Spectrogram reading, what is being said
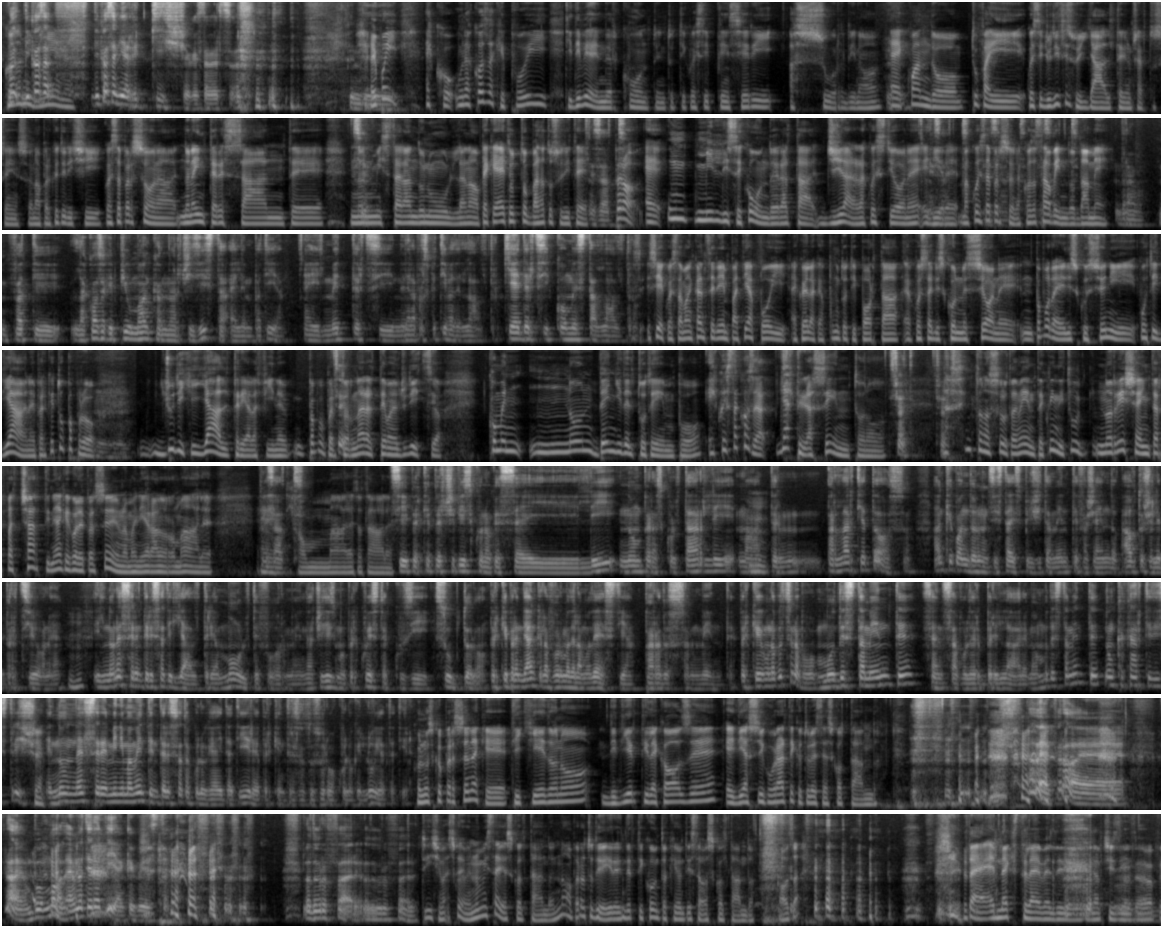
Cosa di, cosa, di, cosa, vi arricchisce questa persona? Quindi... E poi, ecco, una cosa che poi ti devi rendere conto in tutti questi pensieri assurdi, no? Mm. È quando tu fai questi giudizi sugli altri in un certo senso, no? Perché tu dici questa persona non è interessante, non sì. mi sta dando nulla, no? Perché è tutto basato su di te. Esatto. Però è un millisecondo in realtà girare la questione e esatto. dire ma questa esatto. persona cosa sta esatto. avendo da me? Bravo. Infatti la cosa che più manca a un narcisista è l'empatia è il mettersi nella prospettiva dell'altro, chiedersi come sta l'altro. Sì, sì, questa mancanza di empatia poi è quella che appunto ti porta a questa disconnessione proprio nelle discussioni quotidiane, perché tu proprio mm-hmm. giudichi gli altri alla fine, proprio per sì. tornare al tema del giudizio come non degni del tuo tempo e questa cosa gli altri la sentono. Certo. Certo. La sentono assolutamente, quindi tu non riesci a interfacciarti neanche con le persone in una maniera normale esatto. ti fa un male totale. Sì, perché percepiscono che sei lì non per ascoltarli, ma mm. per parlarti addosso. Anche quando non si sta esplicitamente facendo autocelebrazione, mm-hmm. il non essere interessati agli altri ha molte forme. Il narcisismo per questo è così subdolo, perché prende anche la forma della modestia, paradossalmente. Perché una persona può modestamente, senza voler brillare, ma modestamente non cacarti di strisce sì. e non essere minimamente interessato a quello che hai da dire perché è interessato solo a quello che lui ha da dire. Conosco persone che ti chiedono di dirti le cose e di assicurarti che tu le stai ascoltando. Vabbè, però è, però è un buon modo, è una terapia anche questa. lo dovrò fare, lo dovrò fare. Tu dici, ma scusami, non mi stavi ascoltando? No, però tu devi renderti conto che io non ti stavo ascoltando. Cosa? è next level di, di narcisismo.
